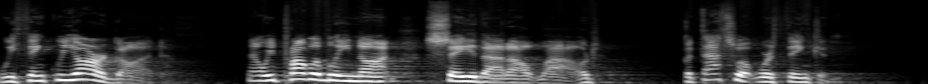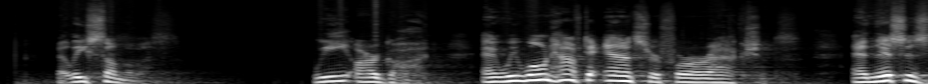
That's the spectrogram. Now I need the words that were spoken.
we think we are God. Now, we'd probably not say that out loud, but that's what we're thinking, at least some of us. We are God, and we won't have to answer for our actions. And this is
